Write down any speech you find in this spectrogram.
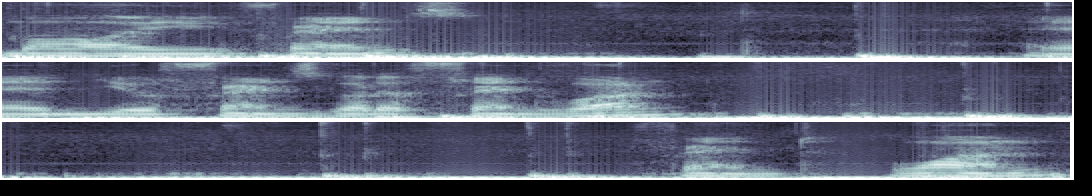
my friends and your friends got a friend one friend one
